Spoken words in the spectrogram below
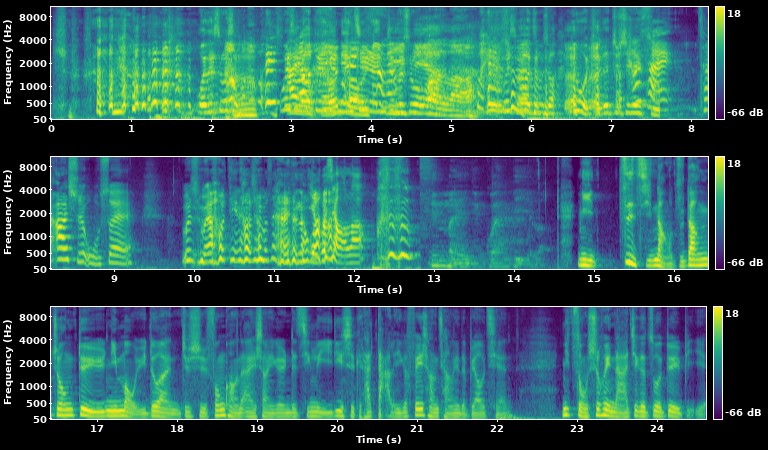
我在说什么？为什么要对一个年轻人这么说话？了？为什么要这么说？因为我觉得就是类似才才二十五岁，为什么要听到这么残忍的也话？不小了，心门已经关闭了。你自己脑子当中对于你某一段就是疯狂的爱上一个人的经历，一定是给他打了一个非常强烈的标签。你总是会拿这个做对比，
